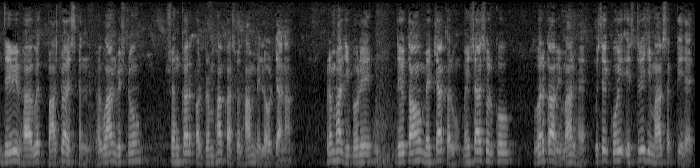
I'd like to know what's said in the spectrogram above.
देवी भागवत पांचवा स्कंद। भगवान विष्णु, शंकर और ब्रह्मा का स्वधाम में लौट जाना। ब्रह्मा जी बोले, देवताओं, मैं क्या करूँ? महिषासुर को वर का अभिमान है। उसे कोई स्त्री ही मार सकती है,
